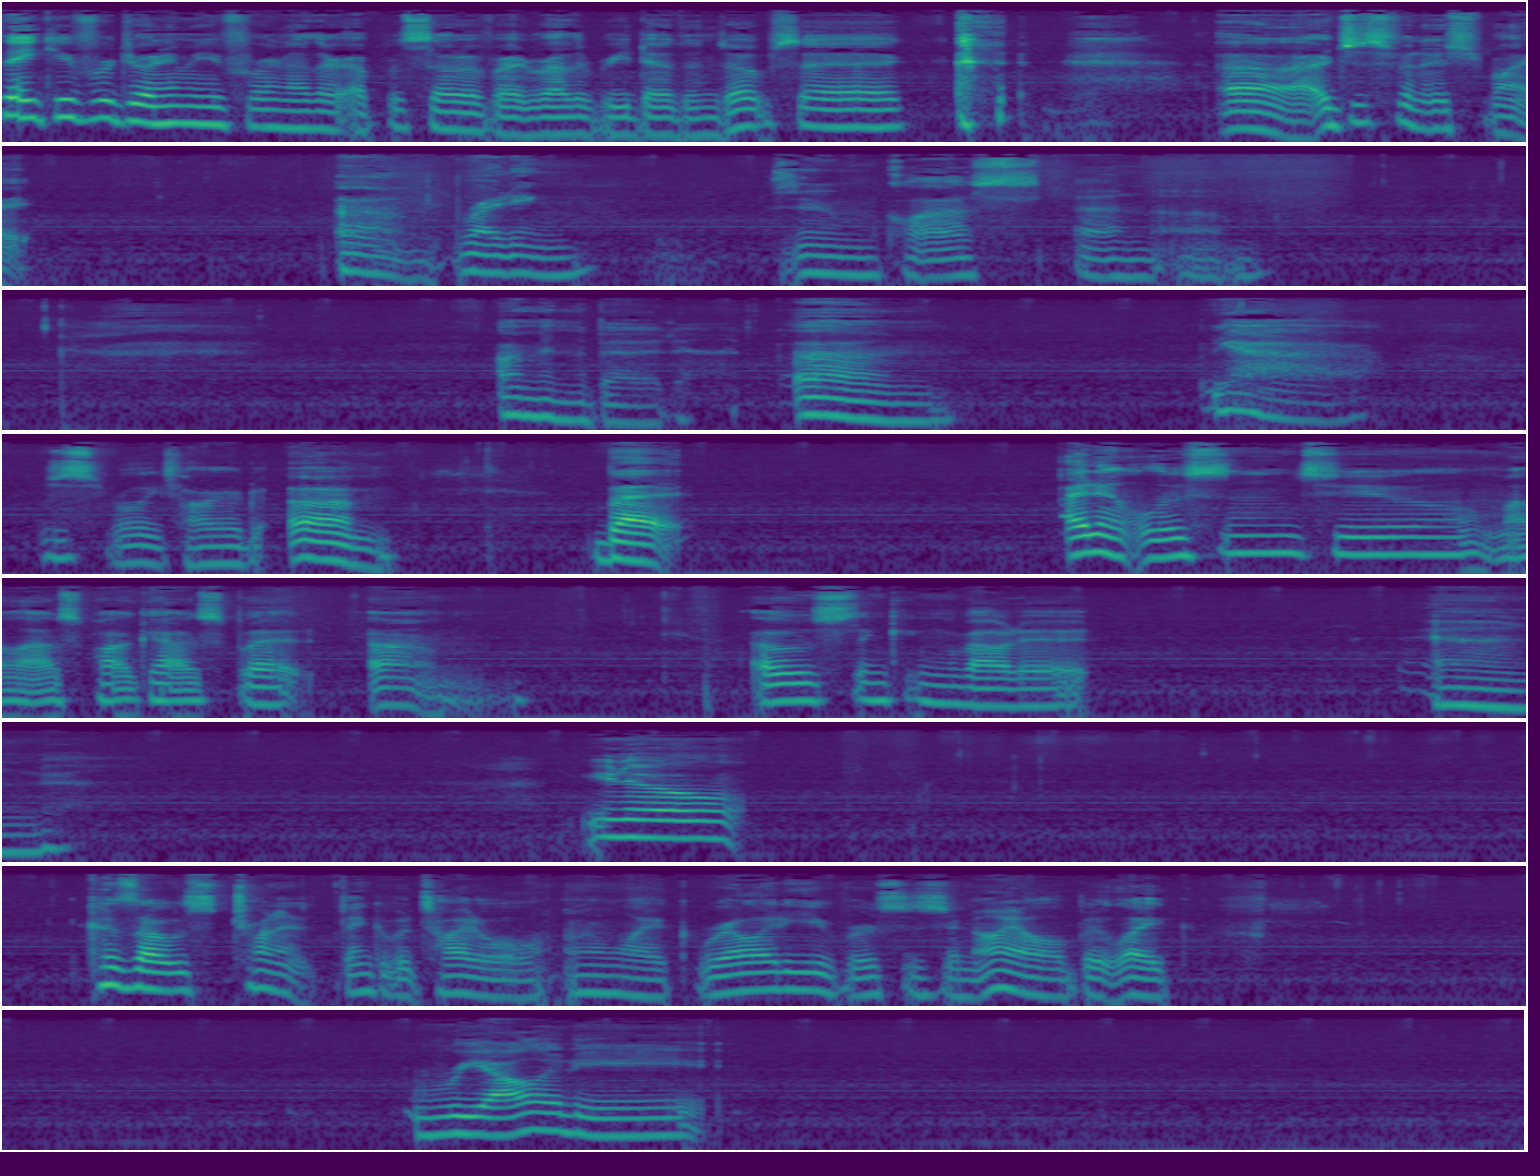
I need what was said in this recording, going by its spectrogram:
Thank you for joining me for another episode of I'd Rather Be Dead Than Dope Sick. uh, I just finished my um, writing Zoom class and um, I'm in the bed. Um, yeah, just really tired. Um, but I didn't listen to my last podcast, but um, I was thinking about it and you know because I was trying to think of a title and I'm like reality versus denial, but like reality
